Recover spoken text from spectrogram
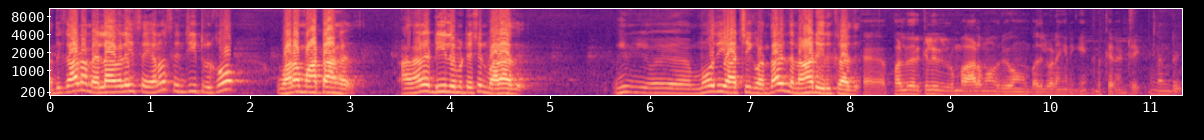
அதுக்காக நம்ம எல்லா வேலையும் செய்யணும் செஞ்சிகிட்டு இருக்கோம். வர மாட்டாங்க அதனால் டீலிமிட்டேஷன் வராது. மோடி ஆட்சிக்கு வந்தால் இந்த நாடு இருக்காது. பல்வேறு கேள்விகளுக்கு ரொம்ப ஆழமாக விரிவாகவும் பதில் வழங்குறீங்க மிக்க நன்றி. நன்றி.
